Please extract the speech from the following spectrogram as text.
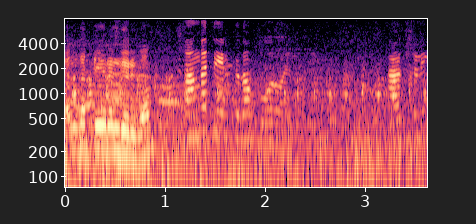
தங்கத்தேர் எங்கே இருக்கோம்? தங்கத்தேருக்கு தான் போகிறோம் ஆக்சுவலி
